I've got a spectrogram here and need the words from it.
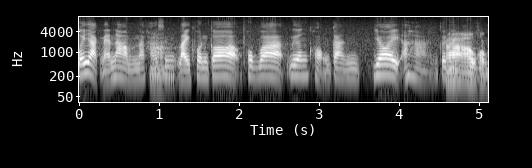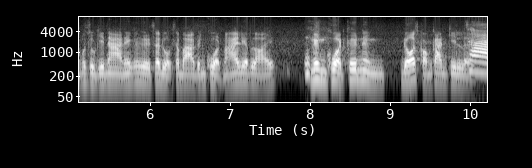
ก็อยากแนะนำนะคะอ่าซึ่งหลายคนก็พบว่าเรื่องของการย่อยอาหารก็ดีถ้าเอาขึ้นของคุณสุกินานี่ก็คือสะดวกสบายเป็นขวดมาให้เรียบร้อย หนึ่งขวดคือหนึ่งโดสของการกินเลย ใช่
